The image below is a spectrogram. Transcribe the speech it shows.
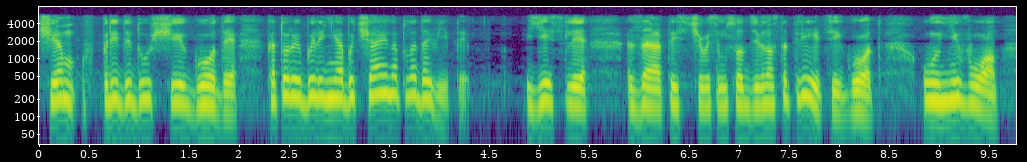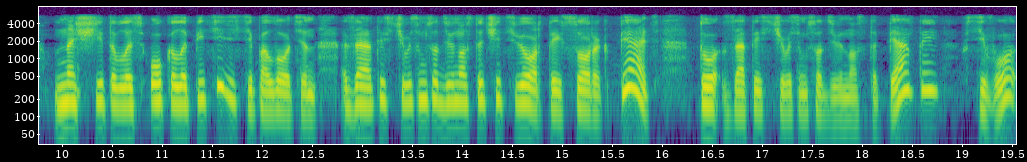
чем в предыдущие годы, которые были необычайно плодовиты. Если за 1893 год у него насчитывалось около 50 полотен, за 1894 – 45, то за 1895 всего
